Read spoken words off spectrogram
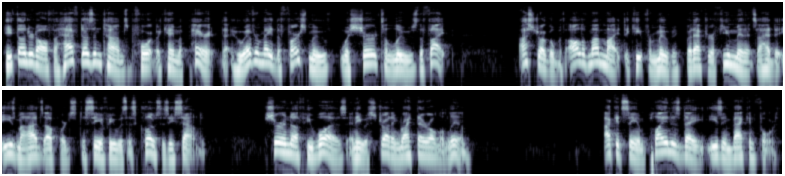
He thundered off a half dozen times before it became apparent that whoever made the first move was sure to lose the fight. I struggled with all of my might to keep from moving, but after a few minutes I had to ease my eyes upwards to see if he was as close as he sounded. Sure enough, he was, and he was strutting right there on the limb. I could see him plain as day easing back and forth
